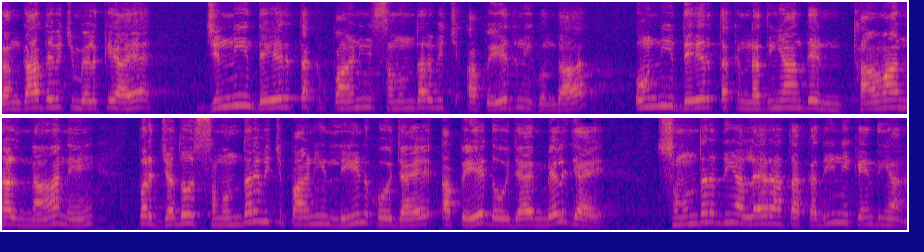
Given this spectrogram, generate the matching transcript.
ਗੰਗਾ ਦੇ ਵਿੱਚ ਮਿਲ ਕੇ ਆਇਆ ਜਿੰਨੀ ਦੇਰ ਤੱਕ ਪਾਣੀ ਸਮੁੰਦਰ ਵਿੱਚ ਅਪੇਧ ਨਹੀਂ ਹੁੰਦਾ ਉਨੀ ਦੇਰ ਤੱਕ ਨਦੀਆਂ ਦੇ ਥਾਵਾਂ ਨਾਲ ਨਾ ਨੇ, ਪਰ ਜਦੋਂ ਸਮੁੰਦਰ ਵਿੱਚ ਪਾਣੀ ਲੀਨ ਹੋ ਜਾਏ ਅਪੇਧ ਹੋ ਜਾਏ, ਮਿਲ ਜਾਏ, ਸਮੁੰਦਰ ਦੀਆਂ ਲਹਿਰਾਂ ਤਾਂ ਕਦੀ ਨਹੀਂ ਕਹਿੰਦੀਆਂ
